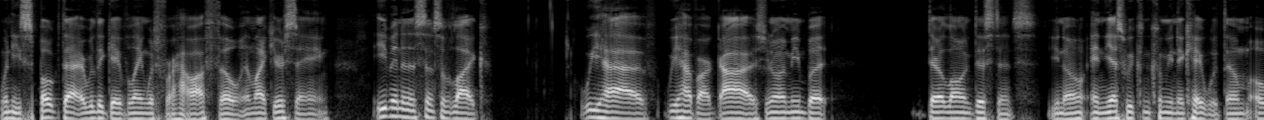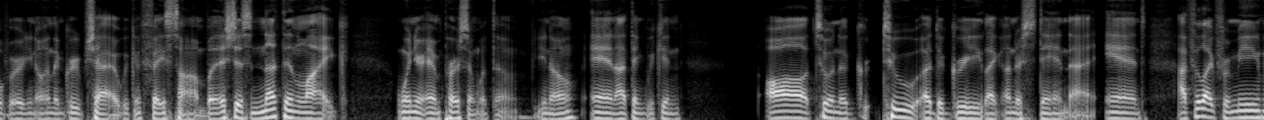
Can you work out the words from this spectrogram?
when he spoke that, it really gave language for how I felt. And like you're saying, even in the sense of like we have we have our guys, you know what I mean? But they're long distance, you know, and yes, we can communicate with them over, you know, in the group chat, we can FaceTime, but it's just nothing like when you're in person with them, you know. And I think we can all to an to a degree like understand that. And I feel like for me,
